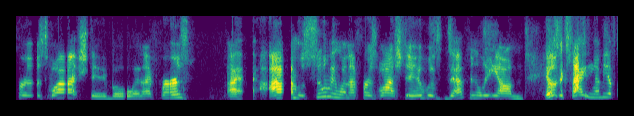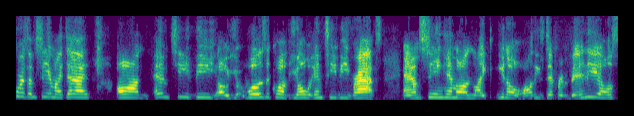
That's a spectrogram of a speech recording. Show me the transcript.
first watched it but when i first I, I'm assuming when I first watched it, it was definitely um, it was exciting. I mean, of course, I'm seeing my dad on MTV. Oh, what is it called? Yo MTV Raps, and I'm seeing him on like you know all these different videos.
